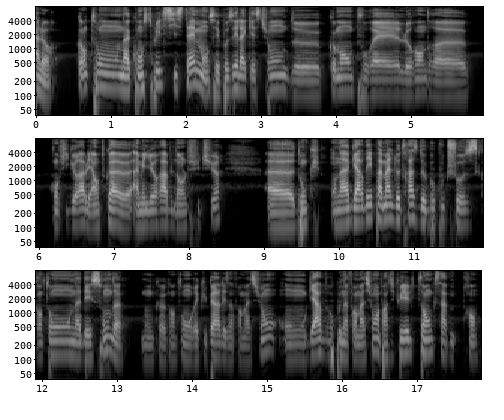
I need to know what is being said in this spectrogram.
Alors, quand on a construit le système, on s'est posé la question de comment on pourrait le rendre euh, configurable et en tout cas euh, améliorable dans le futur. Euh, donc, on a gardé pas mal de traces de beaucoup de choses. Quand on a des sondes, donc quand on récupère les informations, on garde beaucoup d'informations, en particulier le temps que ça prend.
